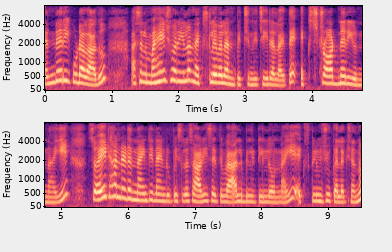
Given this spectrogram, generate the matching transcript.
చందేరి కూడా కాదు. అసలు మహేశ్వరిలో నెక్స్ట్ లెవెల్ అనిపించింది చీరలు అయితే ఎక్స్ట్రాడినరీ ఉన్నాయి. So eight hundred and ninety nine రూపీస్లో సారీస్ అయితే అవైలబిలిటీలో ఉన్నాయి. ఎక్స్క్లూజివ్ కలెక్షన్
